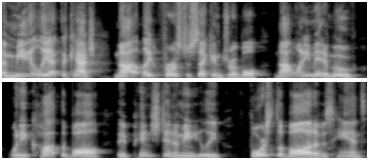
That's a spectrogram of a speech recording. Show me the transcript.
immediately at the catch. Not like first or second dribble, not when he made a move. When he caught the ball, they pinched in immediately, forced the ball out of his hands.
